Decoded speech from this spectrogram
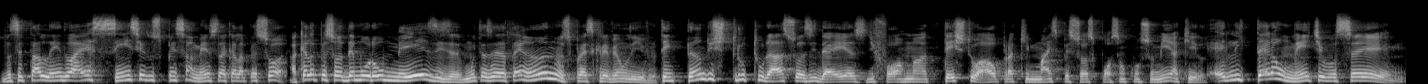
você está lendo a essência dos pensamentos daquela pessoa. Aquela pessoa demorou meses, muitas vezes até anos para escrever um livro, tentando estruturar suas ideias de forma textual para que mais pessoas possam consumir aquilo. É literalmente você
